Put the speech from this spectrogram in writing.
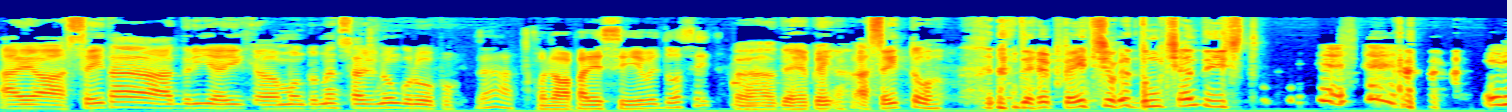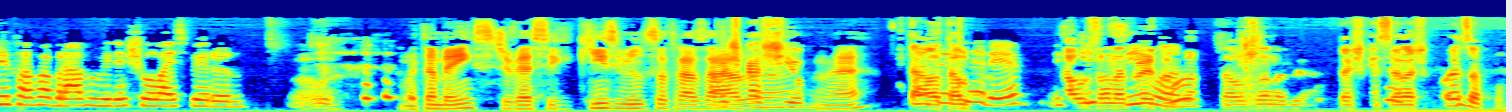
Aí, ó, aceita a Adri aí, que ela mandou mensagem no grupo. Ah, quando ela aparecer, eu Edu aceita. Ah, de repente, aceitou. De repente o Edu não tinha visto. Ele tava bravo, me deixou lá esperando. Mas também, se tivesse 15 minutos atrasado. Tava de castigo. Né? Tá, tá, querer. tá usando a mano. Tá usando a. Tá esquecendo as coisas, pô.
